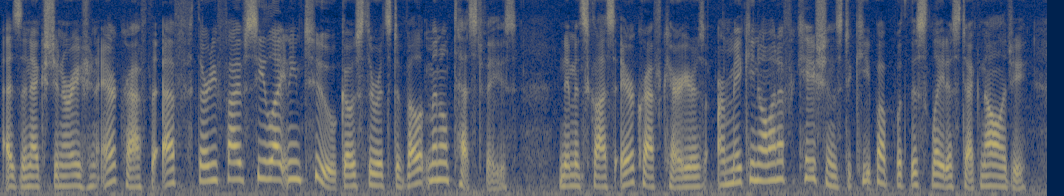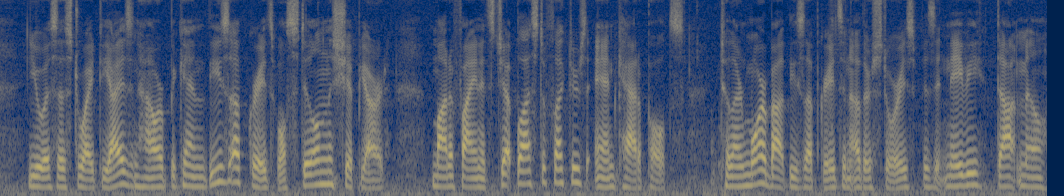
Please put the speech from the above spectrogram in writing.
As the next generation aircraft, the F-35C Lightning II goes through its developmental test phase. Nimitz-class aircraft carriers are making modifications to keep up with this latest technology. USS Dwight D. Eisenhower began these upgrades while still in the shipyard, modifying its jet blast deflectors and catapults. To learn more about these upgrades and other stories, visit Navy.mil.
